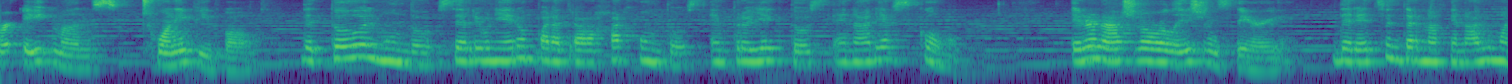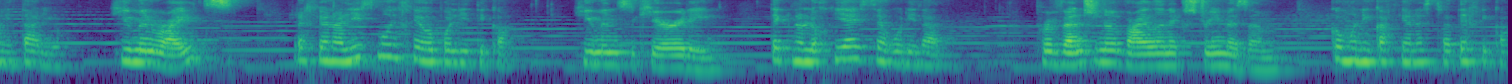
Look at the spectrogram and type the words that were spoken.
For eight months, 20 people. De todo el mundo se reunieron para trabajar juntos en proyectos en áreas como International Relations Theory, Derecho Internacional Humanitario, Human Rights, Regionalismo y Geopolítica, Human Security, Tecnología y Seguridad, Prevention of Violent Extremism, Comunicación Estratégica,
